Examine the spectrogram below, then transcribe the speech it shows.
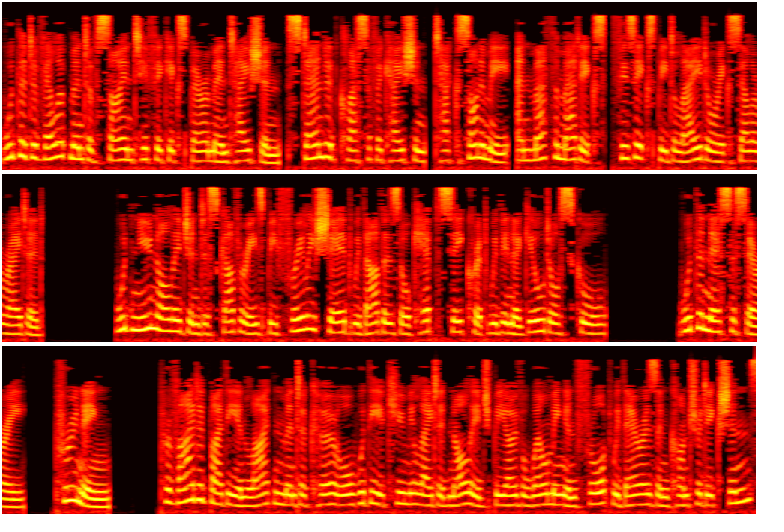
Would the development of scientific experimentation, standard classification, taxonomy, and mathematics, physics be delayed or accelerated? Would new knowledge and discoveries be freely shared with others or kept secret within a guild or school? Would the necessary pruning provided by the Enlightenment occur or would the accumulated knowledge be overwhelming and fraught with errors and contradictions?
